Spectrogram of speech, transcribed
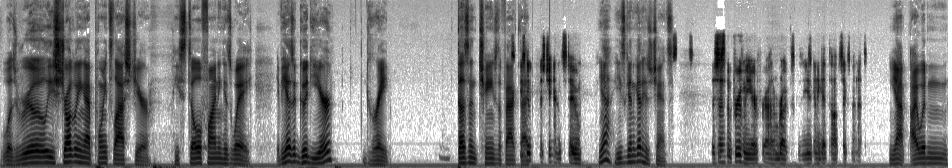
was really struggling at points last year. He's still finding his way. If he has a good year, great. Doesn't change the fact He's that he's gonna get his chance too. yeah, he's gonna get his chance. This is the prove me year for Adam Brooks because he's gonna get top six minutes. Yeah, I wouldn't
